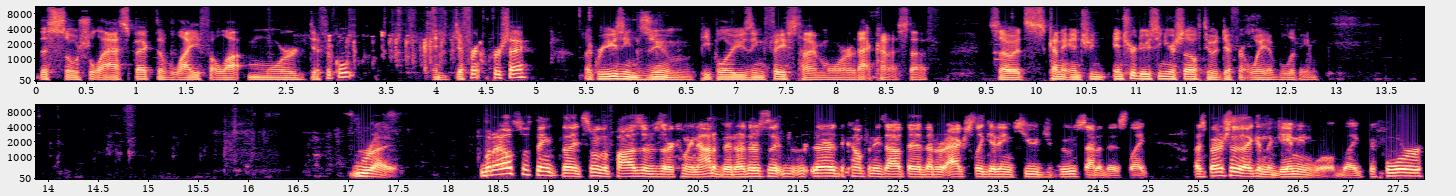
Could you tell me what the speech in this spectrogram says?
the social aspect of life a lot more difficult and different per se. Like we're using Zoom, people are using FaceTime more, that kind of stuff. So it's kind of intro- introducing yourself to a different way of living. Right. But I also think like some of the positives that are coming out of it are there's the, there are the companies out there that are actually getting huge boosts out of this, like especially like in the gaming world. Like before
